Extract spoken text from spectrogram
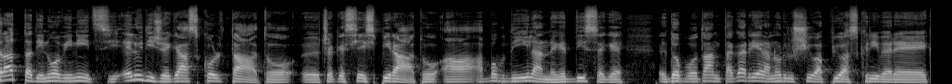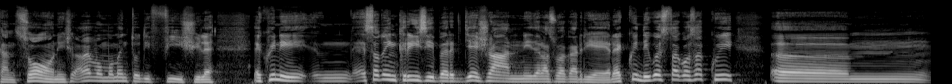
tratta di nuovi inizi e lui dice che ha ascoltato, eh, cioè che si è ispirato a, a Bob Dylan che disse che eh, dopo tanta carriera non riusciva più a scrivere canzoni, cioè aveva un momento difficile. E quindi mh, mm, è stato in crisi per dieci anni della sua carriera. E quindi questa cosa qui... Ehm,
